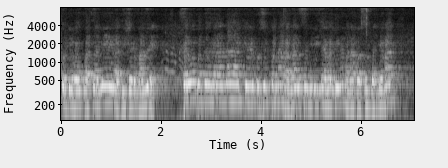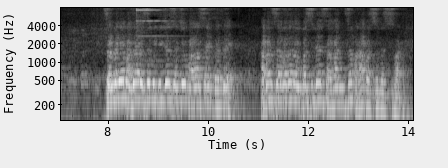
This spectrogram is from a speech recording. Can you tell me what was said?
कोटेभाऊ पाचारणे राजू मांजरे. सर्व पत्रकारांना केवळ कृषी उत्पन्न बाजार समितीच्या वतीने मनापासून धन्यवाद. सन्मान्य बाजार समितीचे सचिव बाळासाहेब धंद्रे आपण सर्वजण उपस्थित आहे सर्वांचं मनापासून स्वागत.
